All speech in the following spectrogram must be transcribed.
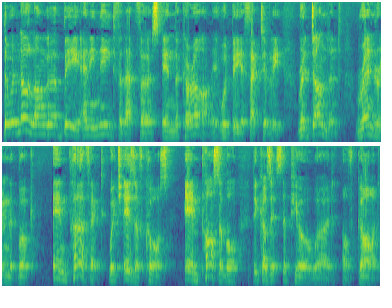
there would no longer be any need for that verse in the Quran. It would be effectively redundant, rendering the book imperfect, which is, of course, impossible because it's the pure word of God.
